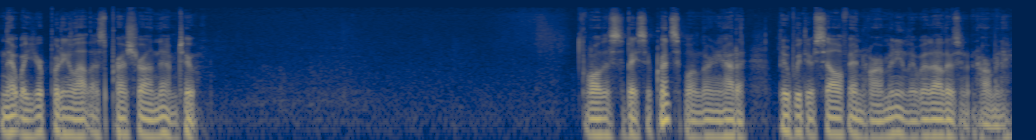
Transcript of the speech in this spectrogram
And that way you're putting a lot less pressure on them, too. All this is a basic principle in learning how to live with yourself in harmony and live with others in harmony.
